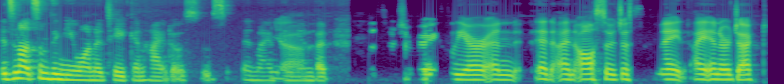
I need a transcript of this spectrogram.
it's not something you want to take in high doses, in my yeah. opinion. But that's very clear. And, and, and also just might I interject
